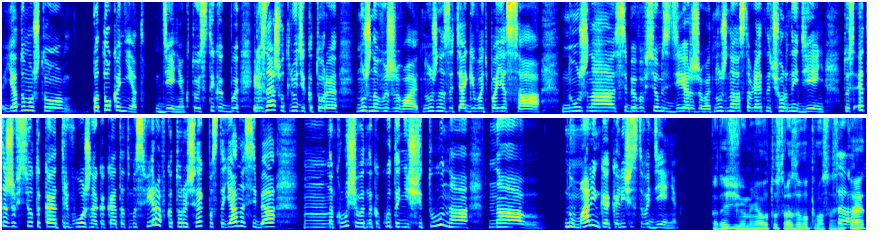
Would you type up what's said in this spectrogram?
я думаю, что потока нет денег. То есть ты как бы... Или знаешь, вот люди, которые нужно выживать, нужно затягивать пояса, нужно себя во всем сдерживать, нужно оставлять на черный день. То есть это же все такая тревожная какая-то атмосфера, в которой человек постоянно себя м, накручивает на какую-то нищету, на, на ну, маленькое количество денег. Подожди, у меня вот тут сразу вопрос возникает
